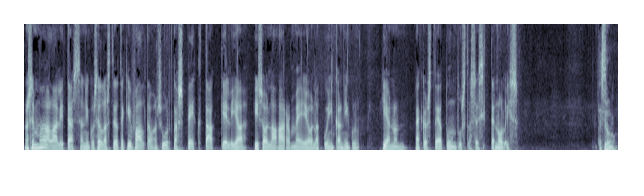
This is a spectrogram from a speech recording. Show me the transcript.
No se maalaili tässä niin kuin sellaista jotenkin valtavan suurta spektaakkelia isoilla armeijoilla, kuinka niin kuin hienon näköistä ja tuntusta se sitten olisi. Tässä Joo. on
